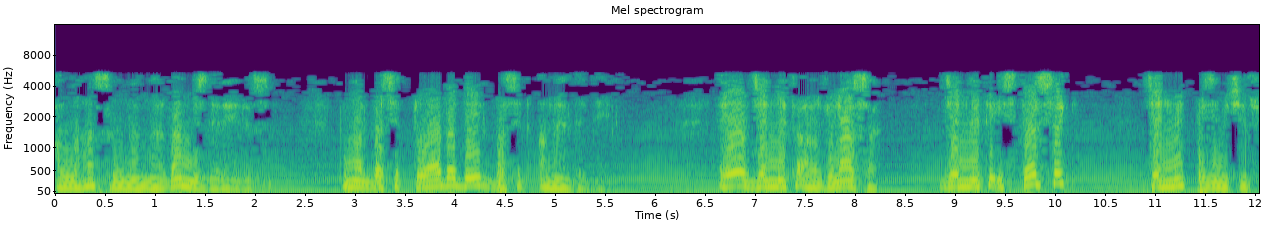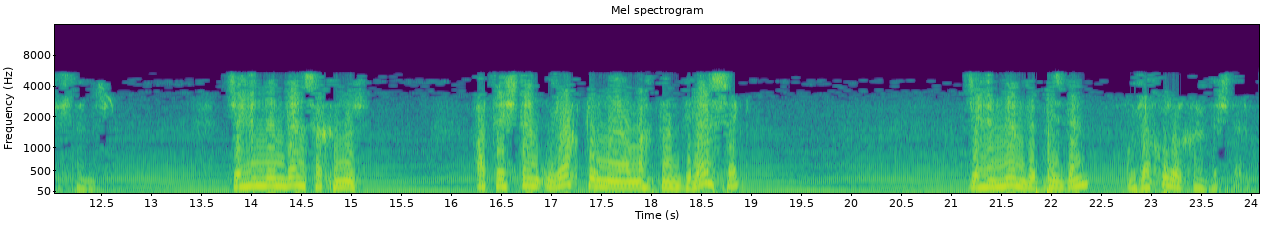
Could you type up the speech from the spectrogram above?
Allah'a sığınanlardan bizlere eylesin. Bunlar basit dua da değil, basit amel de değil. Eğer cenneti arzularsak, cenneti istersek, cennet bizim için süslenir. Cehennemden sakınır, ateşten uzak durmayı Allah'tan dilersek, cehennem de bizden uzak olur kardeşlerim.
